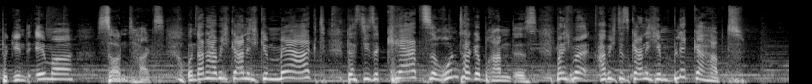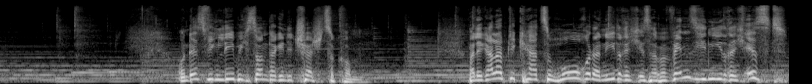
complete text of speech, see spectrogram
beginnt immer sonntags. Und dann habe ich gar nicht gemerkt, dass diese Kerze runtergebrannt ist. Manchmal habe ich das gar nicht im Blick gehabt. Und deswegen liebe ich Sonntag in die Church zu kommen. Weil egal, ob die Kerze hoch oder niedrig ist, aber wenn sie niedrig ist,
